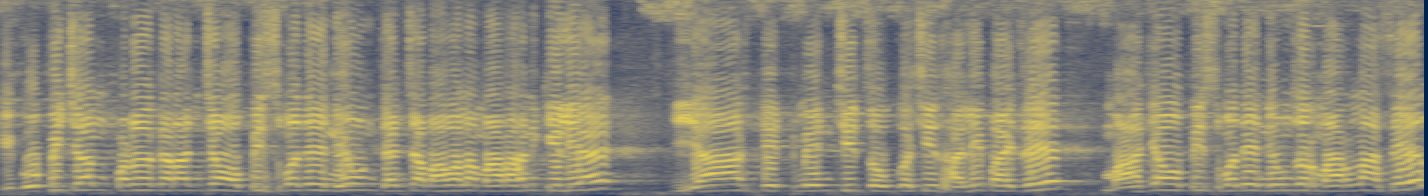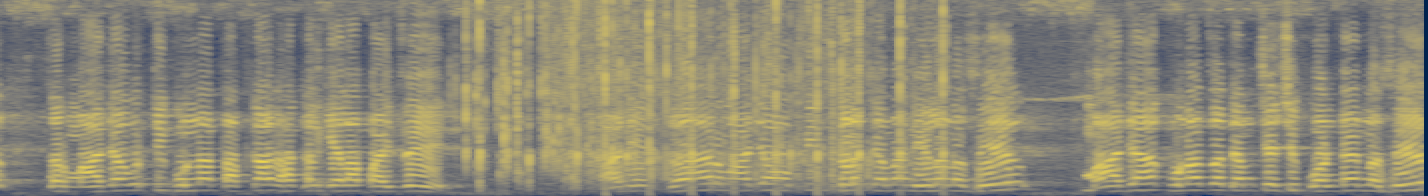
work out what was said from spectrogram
की गोपीचंद पडळकरांच्या ऑफिसमध्ये नेऊन त्यांच्या भावाला मारहाण केली आहे या स्टेटमेंटची चौकशी झाली पाहिजे. माझ्या ऑफिसमध्ये नेऊन जर मारला असेल तर माझ्यावरती गुन्हा तात्काळ दाखल केला पाहिजे. आणि जर माझ्या ऑफिसकडे त्यांना नेलं नसेल माझ्या कुणाचा त्यांच्याशी कॉन्टॅक्ट नसेल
